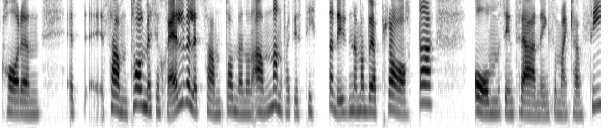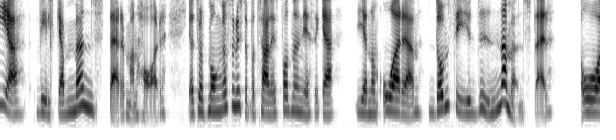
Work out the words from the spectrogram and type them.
har en, ett eh, samtal med sig själv eller ett samtal med någon annan och faktiskt titta. Det är när man börjar prata om sin träning som man kan se vilka mönster man har. Jag tror att många som lyssnar på träningspodden Jessica genom åren, de ser ju dina mönster. Och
